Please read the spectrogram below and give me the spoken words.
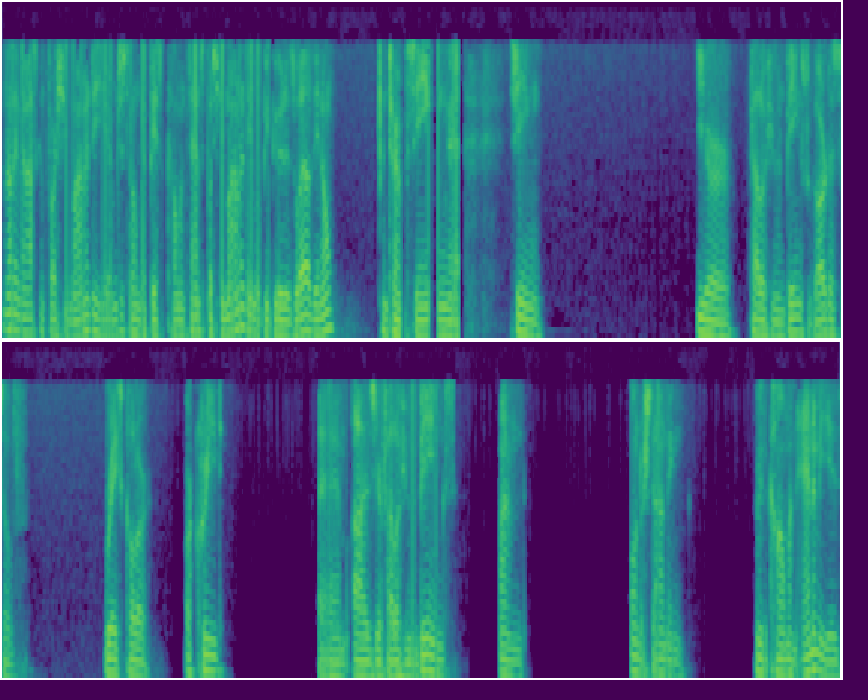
Not even asking for humanity here. I'm just talking about basic common sense. But humanity would be good as well, you know, in terms of seeing uh, seeing your fellow human beings, regardless of race, color, or creed, um, as your fellow human beings, and understanding who the common enemy is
